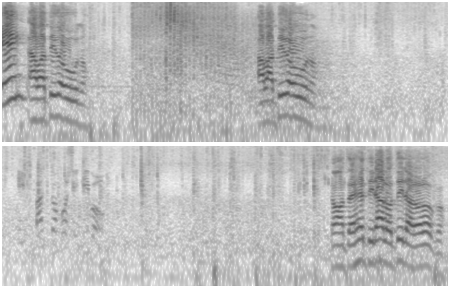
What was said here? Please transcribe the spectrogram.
Y abatido uno. Abatido uno. Impacto positivo. Cuando te deje tirarlo, tíralo, loco.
